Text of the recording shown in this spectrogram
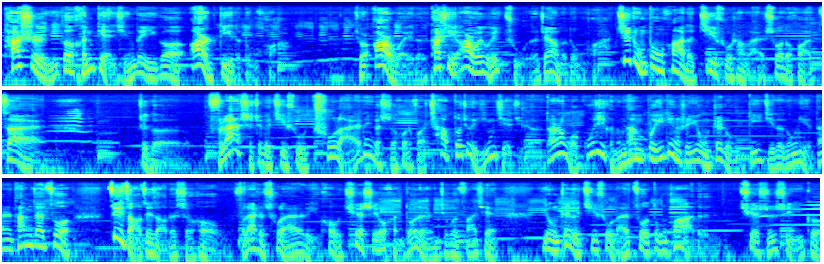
它是一个很典型的一个二 D 的动画，就是二维的，它是以二维为主的这样的动画。这种动画的技术上来说的话，在这个 Flash 这个技术出来那个时候的话，差不多就已经解决了。当然，我估计可能他们不一定是用这种低级的东西，但是他们在做最早最早的时候，Flash 出来了以后，确实有很多的人就会发现，用这个技术来做动画的，确实是一个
